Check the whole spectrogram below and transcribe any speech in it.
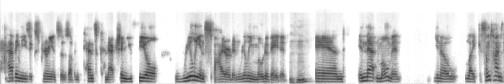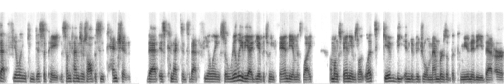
having these experiences of intense connection, you feel really inspired and really motivated. Mm-hmm. And in that moment, you know, like sometimes that feeling can dissipate, and sometimes there's all this intention that is connected to that feeling. So really the idea between Fandiem is like amongst Fandiem is like, let's give the individual members of the community that are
